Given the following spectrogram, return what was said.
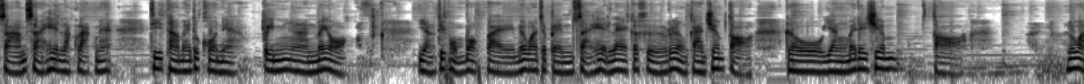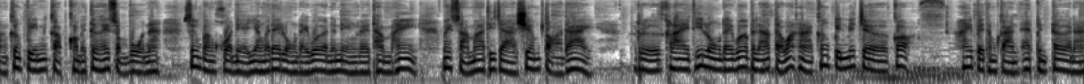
3 สาเหตุหลักๆนะที่ทำให้ทุกคนเนี่ยปริ้นงานไม่ออก อย่างที่ผมบอกไปไม่ว่าจะเป็นสาเหตุแรกก็คือเรื่องการเชื่อมต่อ เรายังไม่ได้เชื่อมต่อ ระหว่างเครื่องปริ้นกับคอมพิวเตอร์ให้สมบูรณ์นะ ซึ่งบางคนเนี่ยยังไม่ได้ลงไดเวอร์นั่นเองเลยทำให้ไม่สามารถที่จะเชื่อมต่อได้ หรือใครที่ลงไดเวอร์ไปแล้ว แต่ว่าหาเครื่องปริ้นไม่เจอก็ให้ไปทำการแอดปรินเตอร์นะ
